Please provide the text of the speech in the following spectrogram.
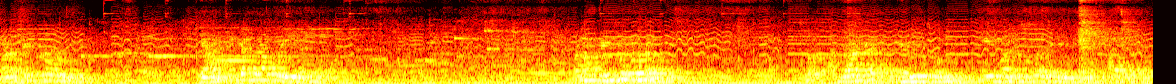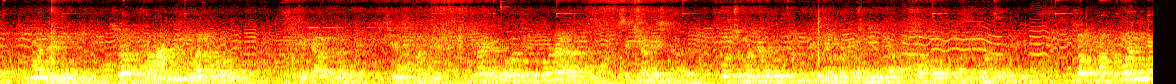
మనసు ఎక్కడో ఉంది. యాంత్రికంగా పోయింది. మనం వింటూ ఉంటాం అలాగే జరుగుతుంది. ఈ మనసు అనేది సో దాన్ని మనము ఏకాగ్రత చేసుకోండి రోజు కూడా శిక్షణ ఇస్తాం కూర్చోమంటే కూర్చుంది సో అటువంటి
